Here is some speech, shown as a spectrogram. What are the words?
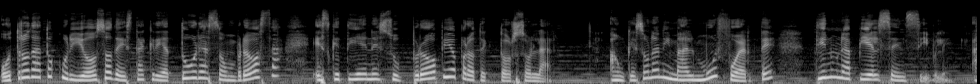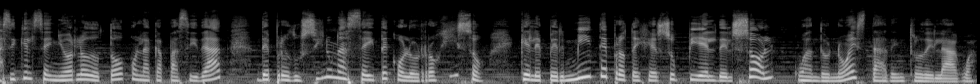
Otro dato curioso de esta criatura asombrosa es que tiene su propio protector solar aunque es un animal muy fuerte, tiene una piel sensible, así que el Señor lo dotó con la capacidad de producir un aceite color rojizo que le permite proteger su piel del sol cuando no está dentro del agua.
